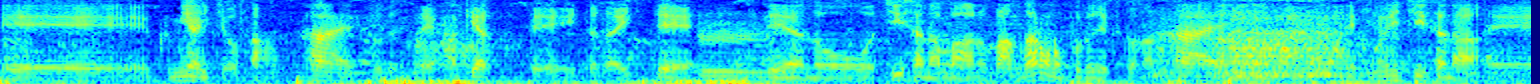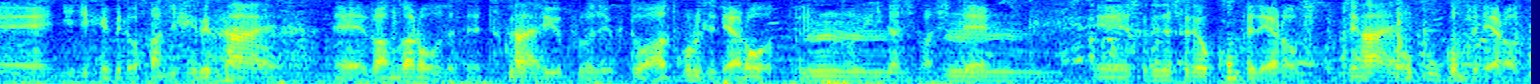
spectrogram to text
えー、組合長さんとですね、掛け合っていただいて、うん、であの小さな、まあ、あのバンガローのプロジェクトなんですけど、はい、非常に小さな、えー、20平米とか30平米ぐらいの、はい、えー、バンガローをですね作るというプロジェクトをアートポリスでやろうということを言い出しまして、えー、それでそれをコンペでやろうと。全国のオープンコンペでやろうと、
